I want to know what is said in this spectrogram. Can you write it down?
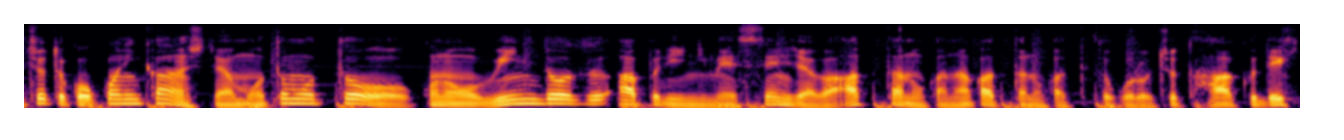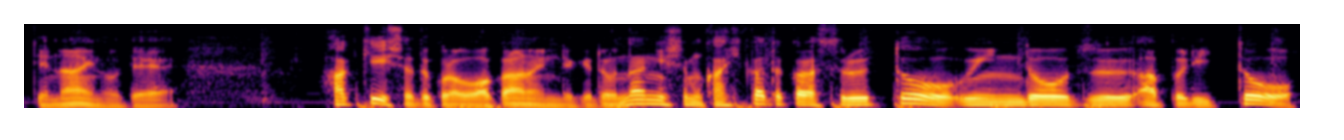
ちょっとここに関してはもともとこの Windows アプリにメッセンジャーがあったのかなかったのかってところをちょっと把握できてないので、はっきりしたところはわからないんだけど、何にしても書き方からすると Windows アプリと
